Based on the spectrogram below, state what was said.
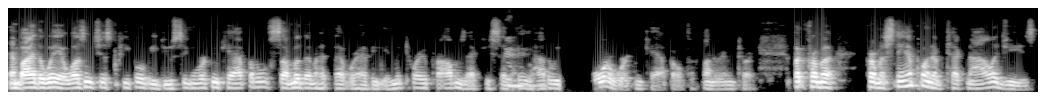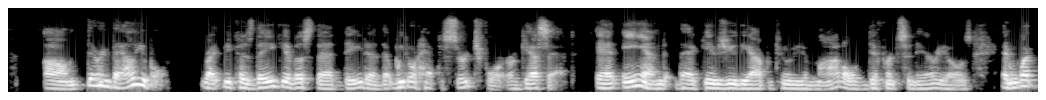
And by the way, it wasn't just people reducing working capital. Some of them that were having inventory problems actually said, mm-hmm. "Hey, how do we or working capital to fund our inventory. But from a from a standpoint of technologies, um, they're invaluable, right? Because they give us that data that we don't have to search for or guess at. And, and that gives you the opportunity to model different scenarios. And what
